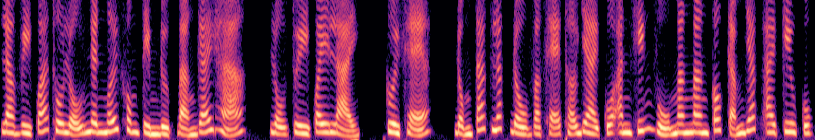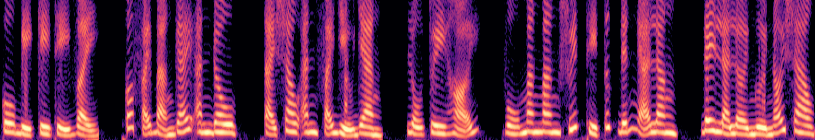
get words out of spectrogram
là vì quá thô lỗ nên mới không tìm được bạn gái hả, lộ tùy quay lại, cười khẽ, động tác lắc đầu và khẽ thở dài của anh khiến vụ mang mang có cảm giác ai kêu của cô bị kỳ thị vậy, có phải bạn gái anh đâu, tại sao anh phải dịu dàng, lộ tùy hỏi, vụ mang mang suýt thì tức đến ngã lăng, đây là lời người nói sao,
